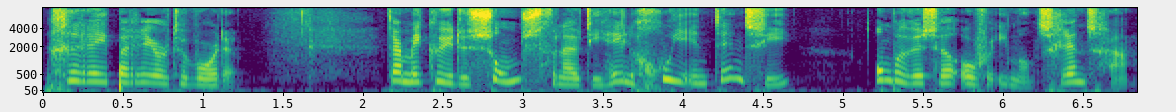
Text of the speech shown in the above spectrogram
gerepareerd te worden. Daarmee kun je dus soms vanuit die hele goede intentie onbewust wel over iemands grens gaan.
